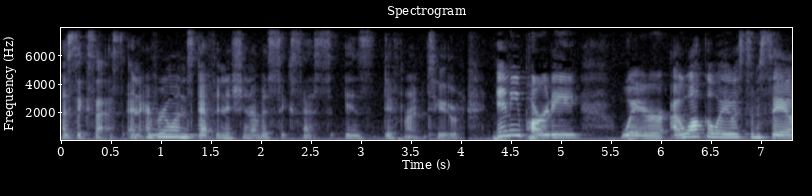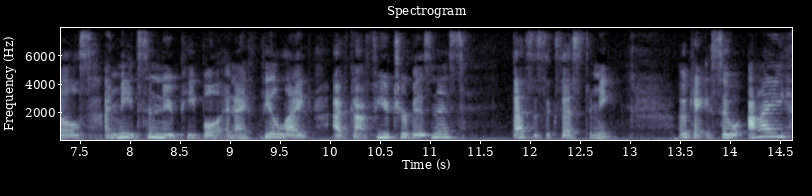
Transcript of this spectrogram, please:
a success. And everyone's definition of a success is different too. Any party where I walk away with some sales, I meet some new people, and I feel like I've got future business, that's a success to me. Okay, so I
